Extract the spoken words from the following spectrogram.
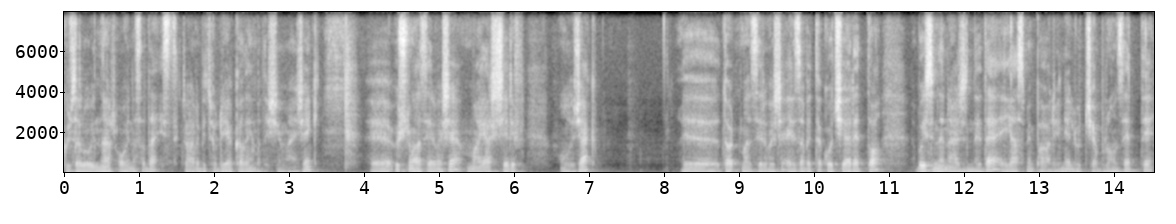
güzel oyunlar oynasa da istikrarı bir türlü yakalayamadı Shinwan Zheng. E, üç numaralı seri başı Mayar Şerif olacak. E, 4 numaralı seri başı Elisabetta Cocciaretto. Bu isimlerin haricinde de Yasmin Paolini, Lucia Bronzetti,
